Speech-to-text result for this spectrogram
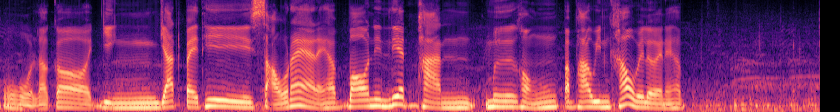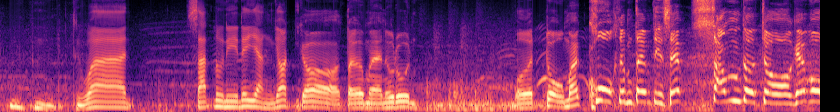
โอ้โหแล้วก็ยิงยัดไปที่เสาแรกเลยครับ บอลนี่เลียดผ่านมือของปัมพาวินเข้าไปเลยนะครับอื้อหือถือว่าซัดลูกนี้ได้อย่างยอดก็เติมมานุรุน เปิดโด่งมาโคกเต็มๆติดเซฟซ้ำต่อจอครับโอ้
